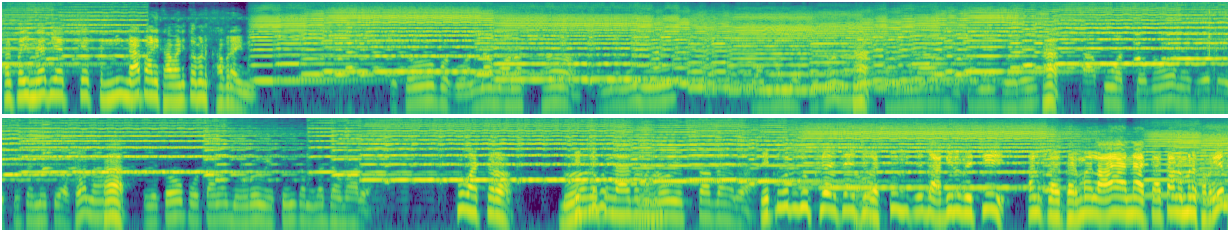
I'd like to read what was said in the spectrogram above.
અને પછી મેં બે કે તમને ના પાડી ખાવાની તો મને ખબર નહીં. તો ભગવાનના માણસ હા. કાપુ વધતો હતો અને જે દેશી તમે કહો છો ને હા. એ તો પોતાનો દોરો વેચીને તમને જમાડે. શું વાત કરો? એટલું હતા બધું દુઃખ છે તે જે વસ્તુ દાગીનો વેચી અને ઘરમાં લાયા ના અત્યારે મને ખબર એમ.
